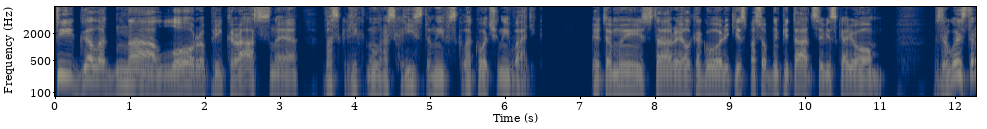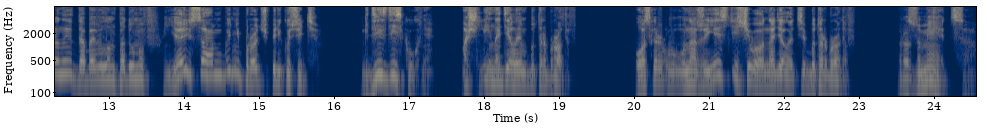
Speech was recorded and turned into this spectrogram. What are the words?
«Ты голодна, Лора прекрасная!» — воскликнул расхристанный, всклокоченный Вадик. «Это мы, старые алкоголики, способны питаться вискарем. С другой стороны, — добавил он, подумав, — я и сам бы не прочь перекусить. Где здесь кухня? Пошли наделаем бутербродов. Оскар, у нас же есть из чего наделать бутербродов? Разумеется,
